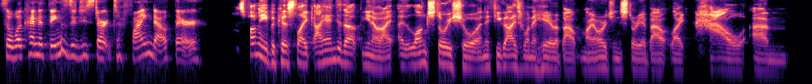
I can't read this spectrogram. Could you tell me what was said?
so what kind of things did you start to find out there? It's funny because like i ended up you know I, I long story short and if you guys want to hear about my origin story about like how um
